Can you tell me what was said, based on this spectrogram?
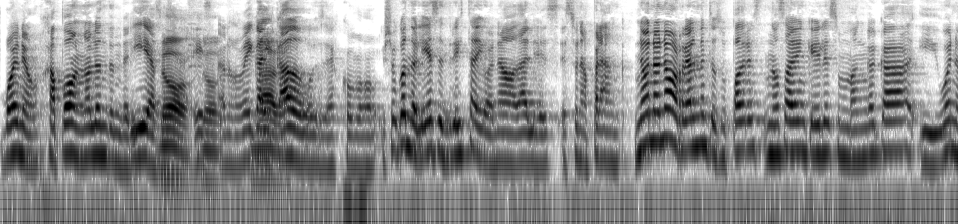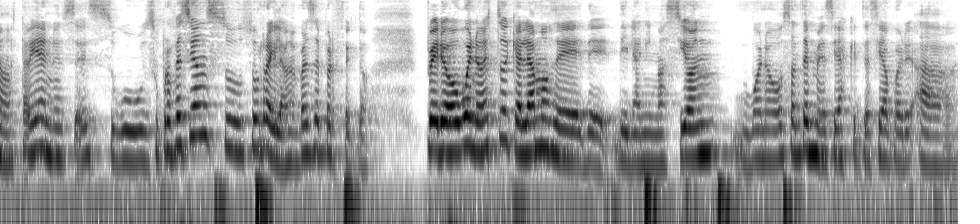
bueno, Japón, no lo entenderías, No, es no, recalcado, o sea, es como, yo cuando leí esa entrevista digo, no, dale, es, es una prank. No, no, no, realmente sus padres no saben que él es un mangaka y bueno, está bien, es, es su, su profesión, su- sus reglas, me parece perfecto. Pero bueno, esto que hablamos de, de- de la animación, bueno, vos antes me decías que te hacía por, a-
